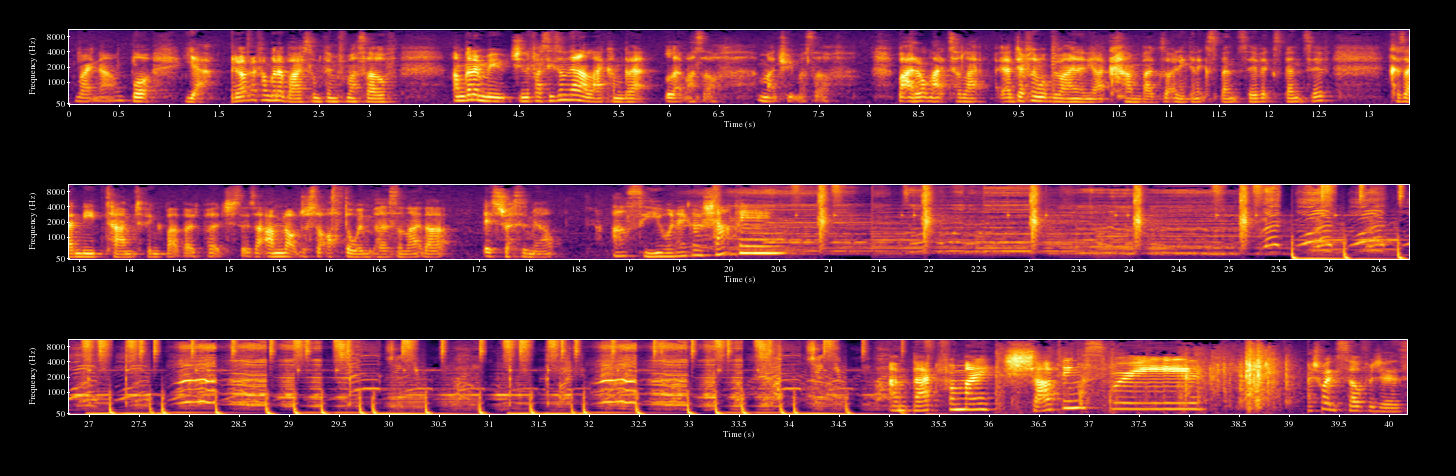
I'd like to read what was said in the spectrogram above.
right now. But yeah, I don't know if I'm gonna buy something for myself. I'm gonna mooch and if I see something I like, I'm gonna let myself, I might treat myself. But I don't like to like, I definitely won't be buying any like handbags or anything expensive, expensive because I need time to think about those purchases. I'm not just an off the whim person like that it stresses me out. I'll see you when I go shopping. I'm back from my shopping spree. I just went to Selfridges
